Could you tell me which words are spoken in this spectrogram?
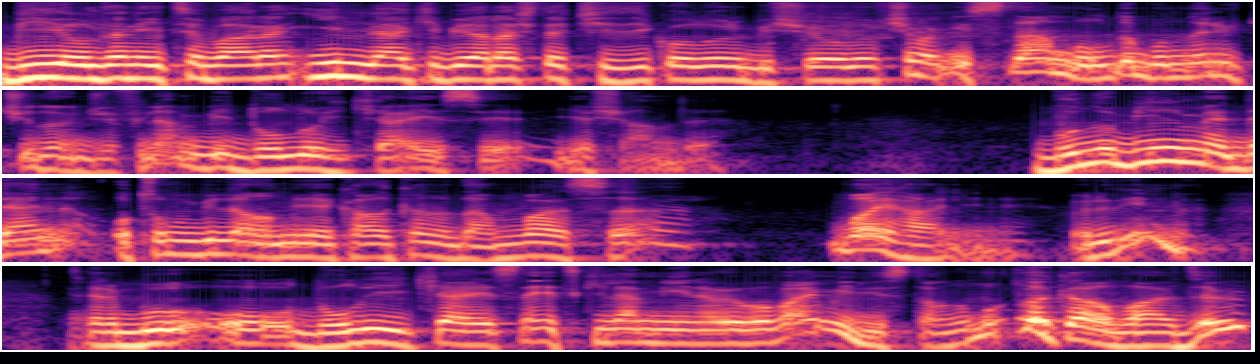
bir yıldan itibaren illaki bir araçta çizik olur bir şey olur. Şimdi bak İstanbul'da bundan 3 yıl önce falan bir dolu hikayesi yaşandı. Bunu bilmeden otomobil almaya kalkan adam varsa vay haline. Öyle değil mi? Yani bu o dolu hikayesine etkilenmeyen araba var mıydı İstanbul'da? Mutlaka vardır.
